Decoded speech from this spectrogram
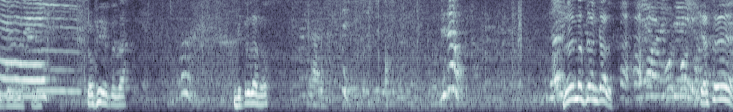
जय मसी सोफी हो त जा भित्र जानुहोस् जय मसी अंकल कैसे हैं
